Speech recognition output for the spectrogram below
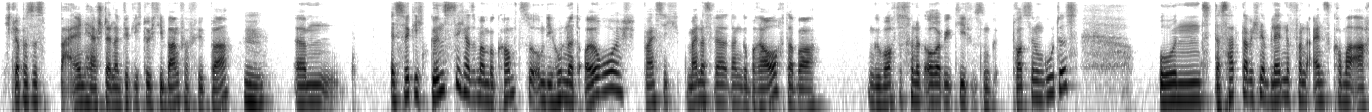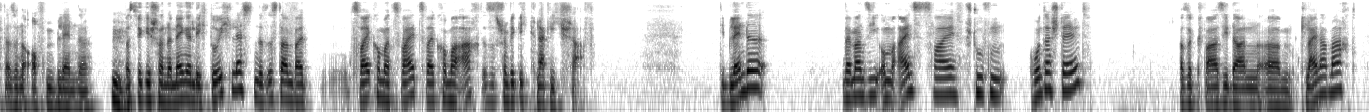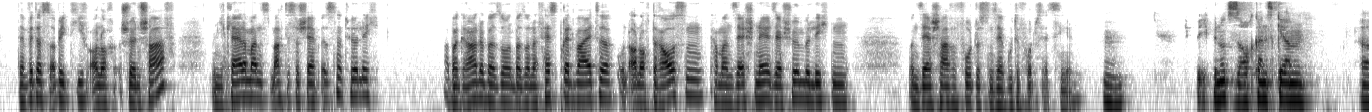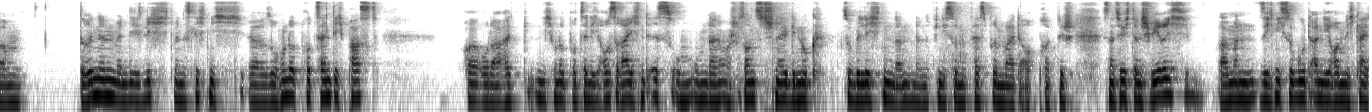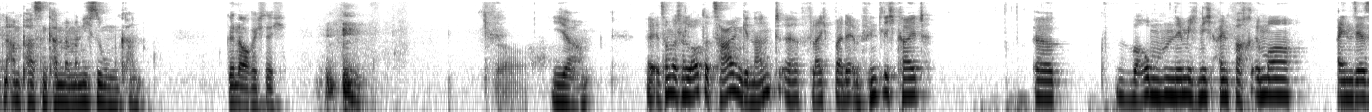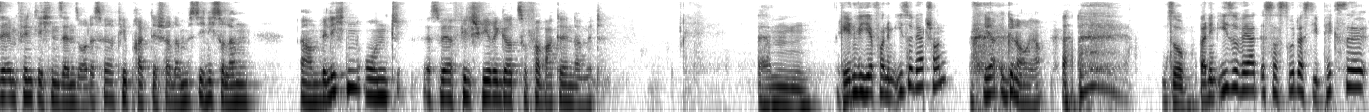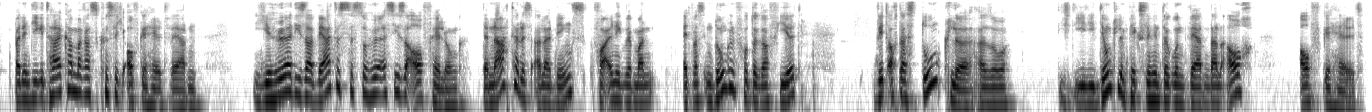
Ich glaube, das ist bei allen Herstellern wirklich durch die Bank verfügbar. Mhm. Ähm, ist wirklich günstig, also man bekommt so um die 100 Euro. Ich weiß nicht, ich meine, das wäre dann gebraucht, aber ein gebrauchtes 100 Euro Objektiv ist ein, trotzdem ein gutes. Und das hat, glaube ich, eine Blende von 1,8, also eine Offenblende. Mhm. Was wirklich schon eine Menge Licht durchlässt. Und das ist dann bei 2,2, 2,8 ist es schon wirklich knackig scharf. Die Blende, wenn man sie um 1, 2 Stufen runterstellt, also quasi dann ähm, kleiner macht, dann wird das Objektiv auch noch schön scharf. Und je kleiner man es macht, desto schärfer ist es natürlich. Aber gerade bei so, bei so einer Festbrettweite und auch noch draußen kann man sehr schnell, sehr schön belichten und sehr scharfe Fotos und sehr gute Fotos erzielen. Hm. Ich, ich, benutze es auch ganz gern ähm, drinnen, wenn die Licht, wenn das Licht nicht äh, so hundertprozentig passt oder halt nicht hundertprozentig ausreichend ist, um, um dann sonst schnell genug zu belichten, dann, dann finde ich so eine Festbrennweite auch praktisch. Ist natürlich dann schwierig, weil man sich nicht so gut an die Räumlichkeiten anpassen kann, wenn man nicht zoomen kann. Genau, richtig. so. Ja. Jetzt haben wir schon lauter Zahlen genannt. Äh, vielleicht bei der Empfindlichkeit. Äh, warum nehme ich nicht einfach immer einen sehr, sehr empfindlichen Sensor? Das wäre viel praktischer. Da müsste ich nicht so lange ähm, belichten und es wäre viel schwieriger zu verwackeln damit. Ähm, reden wir hier von dem ISO-Wert schon? Ja, genau, ja. so, bei dem ISO-Wert ist das so, dass die Pixel bei den Digitalkameras künstlich aufgehellt werden. Je höher dieser Wert ist, desto höher ist diese Aufhellung. Der Nachteil ist allerdings, vor allen Dingen, wenn man etwas im Dunkeln fotografiert, wird auch das Dunkle, also die, die, die dunklen Pixel im Hintergrund werden dann auch aufgehellt.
